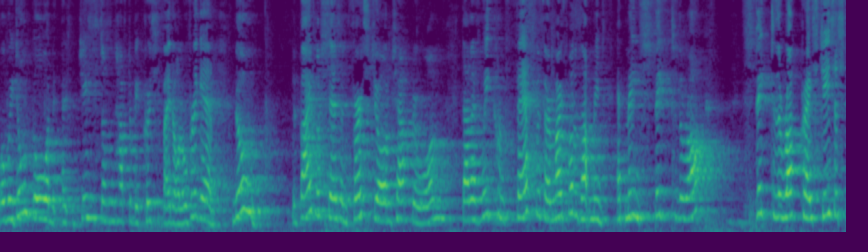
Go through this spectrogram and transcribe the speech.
Well, we don't go and uh, Jesus doesn't have to be crucified all over again. No. The Bible says in 1 John chapter 1 that if we confess with our mouth, what does that mean? It means speak to the rock. Speak to the rock, Christ Jesus.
